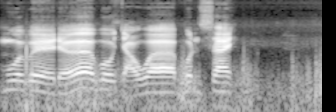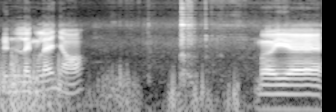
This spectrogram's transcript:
mua về để vô chậu à, bonsai. Đinh lăng lá nhỏ. Mời à,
